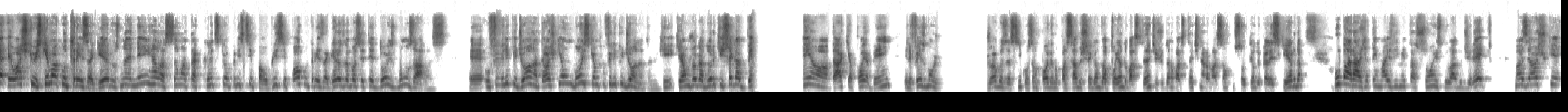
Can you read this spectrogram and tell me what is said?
É, eu acho que o esquema com três zagueiros não é nem em relação a atacantes que é o principal. O principal com três zagueiros é você ter dois bons alas. É, o Felipe Jonathan, eu acho que é um bom esquema para o Felipe Jonathan, que, que, é um jogador que chega bem, dá, que apoia bem. Ele fez bons jogos assim com o São Paulo no passado, chegando, apoiando bastante, ajudando bastante na armação com o Soteldo pela esquerda. O Bará já tem mais limitações do lado direito, mas eu acho que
